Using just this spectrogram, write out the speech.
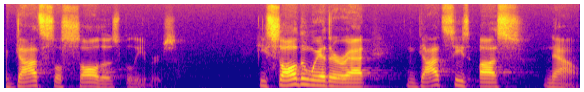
But God still saw those believers. He saw them where they were at, and God sees us now.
